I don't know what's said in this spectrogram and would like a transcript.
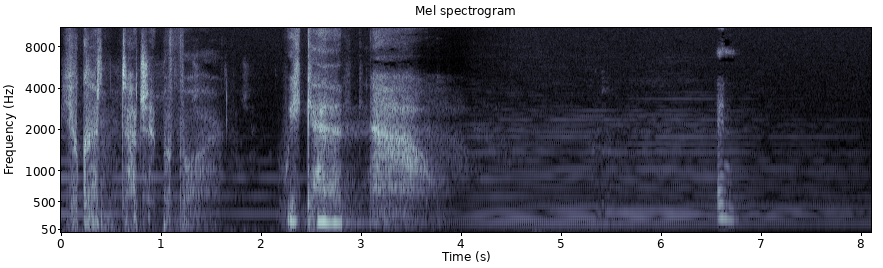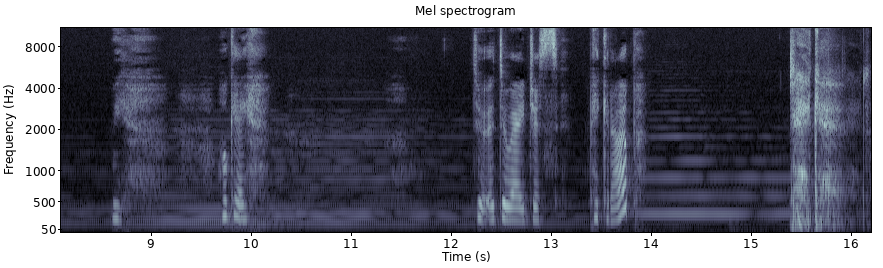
You couldn't touch it before. We can now. And we okay. Do do I just pick it up? Take it.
